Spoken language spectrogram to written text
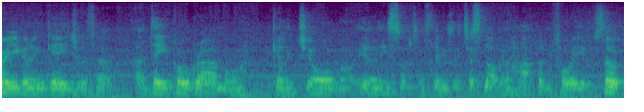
are you going to engage with a, a day program or get a job or you know these sorts of things. It's just not going to happen for you. So,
